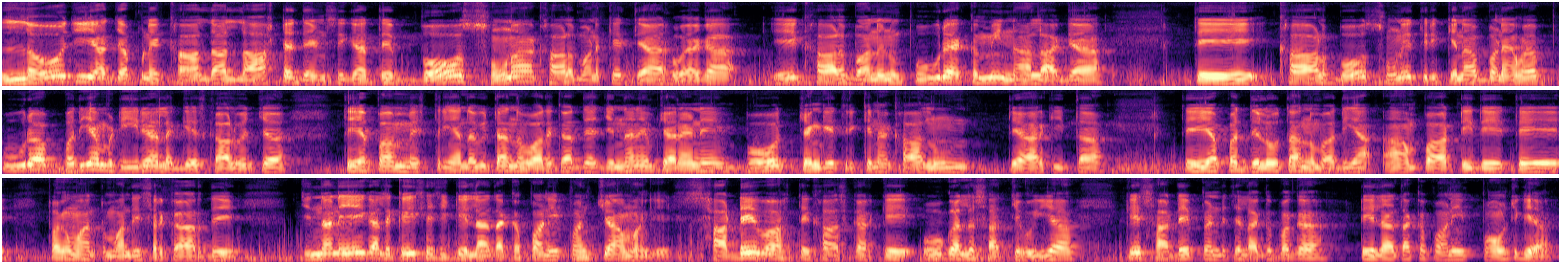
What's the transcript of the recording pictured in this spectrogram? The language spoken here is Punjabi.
ਲਓ ਜੀ, ਅੱਜ ਆਪਣੇ ਖਾਲ ਦਾ ਲਾਸਟ ਦਿਨ ਸੀਗਾ ਤੇ ਬਹੁਤ ਸੋਹਣਾ ਖਾਲ ਬਣ ਕੇ ਤਿਆਰ ਹੋਇਆਗਾ। ਇਹ ਖਾਲ ਬਣਨ ਨੂੰ ਪੂਰਾ ਇੱਕ ਮਹੀਨਾ ਲੱਗ ਗਿਆ ਤੇ ਖਾਲ ਬਹੁਤ ਸੋਹਣੇ ਤਰੀਕੇ ਨਾਲ ਬਣਿਆ ਹੋਇਆ, ਪੂਰਾ ਵਧੀਆ ਮਟੀਰੀਅਲ ਲੱਗੇ ਇਸ ਖਾਲ ਵਿੱਚ। ਤੇ ਆਪਾਂ ਮਿਸਤਰੀਆਂ ਦਾ ਵੀ ਧੰਨਵਾਦ ਕਰਦੇ ਆ ਜਿਨ੍ਹਾਂ ਨੇ ਵਿਚਾਰਿਆਂ ਨੇ ਬਹੁਤ ਚੰਗੇ ਤਰੀਕੇ ਨਾਲ ਖਾਲ ਨੂੰ ਤਿਆਰ ਕੀਤਾ। ਤੇ ਆਪਾਂ ਦਿਲੋਂ ਧੰਨਵਾਦੀ ਹਾਂ ਆਮ ਪਾਰਟੀ ਦੇ ਤੇ ਭਗਵੰਤ ਮਾਨ ਦੀ ਸਰਕਾਰ ਦੇ। ਜਿਨ੍ਹਾਂ ਨੇ ਇਹ ਗੱਲ ਕਹੀ ਸੀ, ਅਸੀਂ ਟੇਲਾਂ ਤੱਕ ਪਾਣੀ ਪਹੁੰਚਾਵਾਂਗੇ। ਸਾਡੇ ਵਾਸਤੇ ਖਾਸ ਕਰਕੇ ਉਹ ਗੱਲ ਸੱਚ ਹੋਈ ਆ ਕਿ ਸਾਡੇ ਪਿੰਡ 'ਚ ਲਗਭਗ ਟੇਲਾਂ ਤੱਕ ਪਾਣੀ ਪਹੁੰਚ ਗਿਆ।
